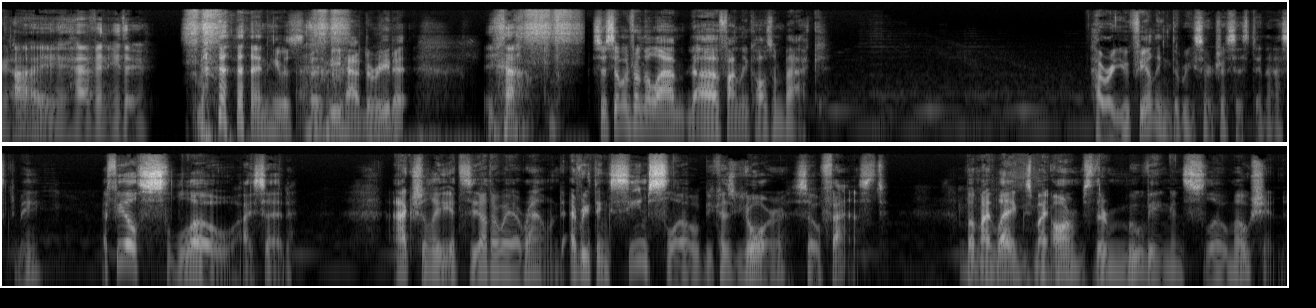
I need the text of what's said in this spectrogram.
yeah, I haven't either. and he was uh, he had to read it. Yeah. So someone from the lab uh, finally calls him back. How are you feeling? The research assistant asked me. I feel slow, I said. Actually, it's the other way around. Everything seems slow because you're so fast. But my legs, my arms, they're moving in slow motion.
